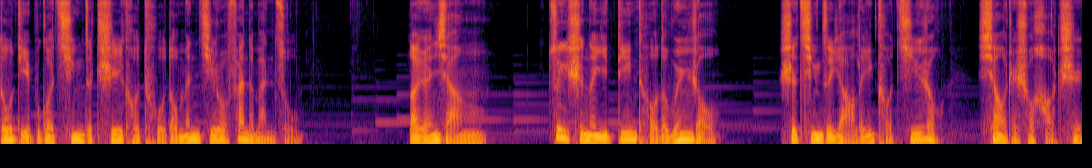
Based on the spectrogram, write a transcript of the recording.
都抵不过青子吃一口土豆焖鸡肉饭的满足。老袁想，最是那一低头的温柔，是青子咬了一口鸡肉，笑着说好吃。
